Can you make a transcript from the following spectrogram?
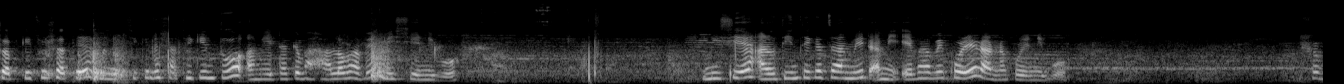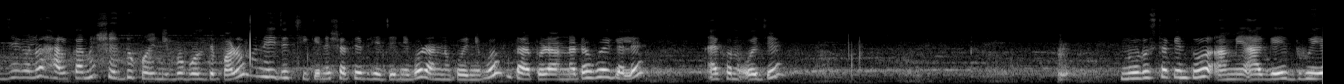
সব কিছুর সাথে মানে চিকেনের সাথে কিন্তু আমি এটাকে ভালোভাবে মিশিয়ে নিব। মিশিয়ে আরও তিন থেকে চার মিনিট আমি এভাবে করে রান্না করে নিব। সবজিগুলো হালকা আমি সেদ্ধ করে নিব, বলতে পারো। মানে এই যে চিকেনের সাথে ভেজে নিব, রান্না করে নিব। তারপর রান্নাটা হয়ে গেলে এখন ওই যে নুডলসটা কিন্তু আমি আগে ধুয়ে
